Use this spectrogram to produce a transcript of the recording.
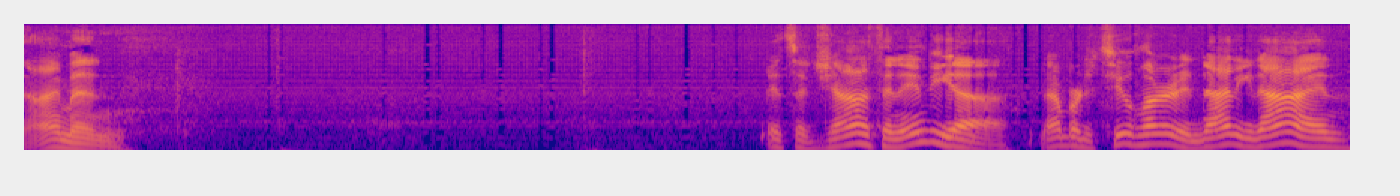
Diamond. It's a Jonathan India, number to 299.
